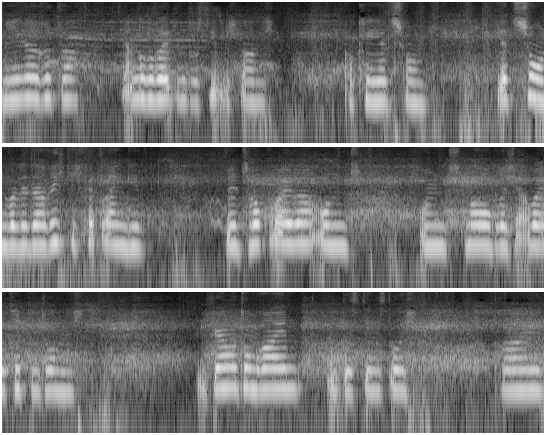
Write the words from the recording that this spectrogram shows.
Mega-Ritter. Die andere Seite interessiert mich gar nicht. Okay, jetzt schon. Jetzt schon, weil er da richtig fett reingeht. Mit Hogrider und, und Mauerbrecher. Aber er kriegt den Turm nicht. Inferno-Turm rein und das Ding ist durch. 3,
